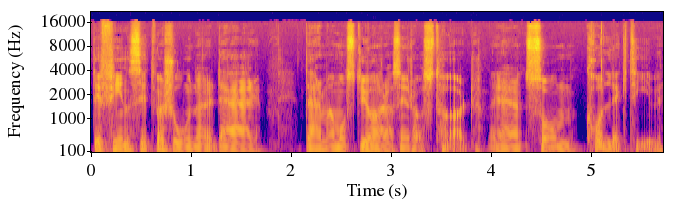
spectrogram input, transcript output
det finns situationer där, där man måste göra sin röst hörd eh, som kollektiv.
